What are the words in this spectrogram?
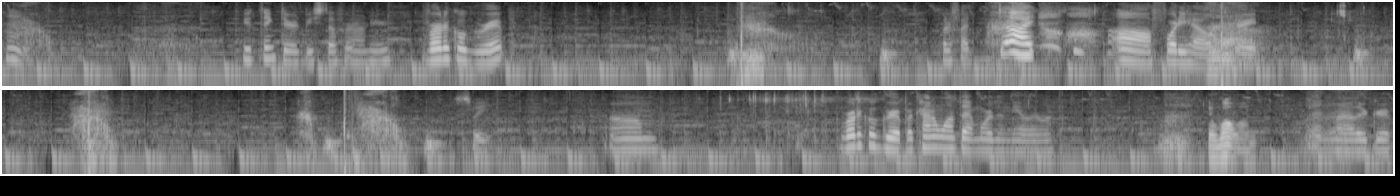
Hmm. You'd think there would be stuff around here. Vertical grip. What if I die? oh, 40 health. Great. Sweet. Um, vertical grip. I kind of want that more than the other one. you want one. Than my other grip.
